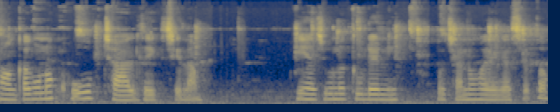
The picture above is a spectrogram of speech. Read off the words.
লঙ্কাগুলো খুব ঝাল দেখছিলাম। পেঁয়াজগুলো তুলে নিই গোছানো হয়ে গেছে তো।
